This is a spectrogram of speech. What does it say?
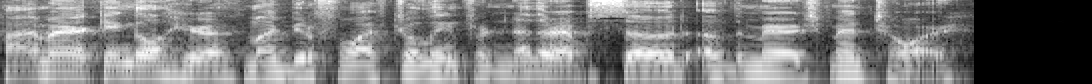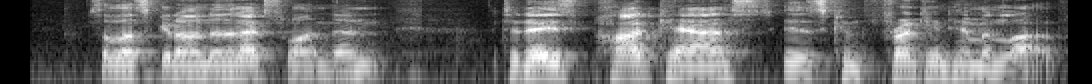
Hi, I'm Eric Engel here with my beautiful wife Jolene for another episode of the Marriage Mentor. So let's get on to the next one. Then today's podcast is Confronting Him in Love.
